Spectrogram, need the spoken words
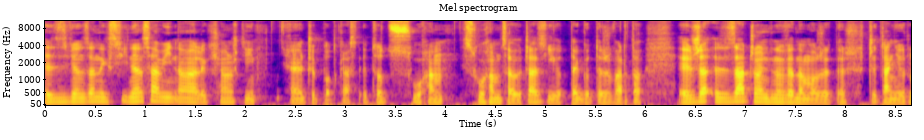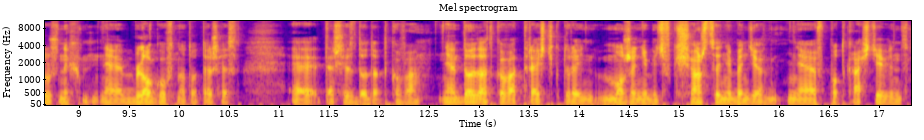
związanych z finansami, no ale książki czy podcasty to słucham, słucham cały czas i od tego też warto zacząć. No wiadomo, że też czytanie różnych blogów, no to też jest, też jest dodatkowa, dodatkowa treść, której może nie być w książce, nie będzie w podcaście, więc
